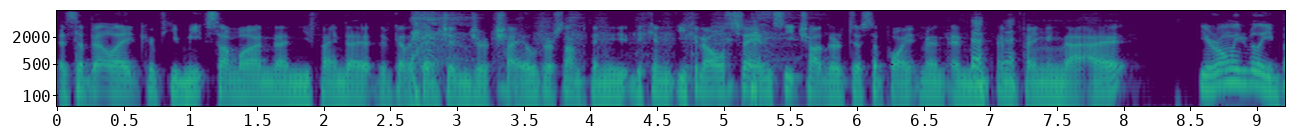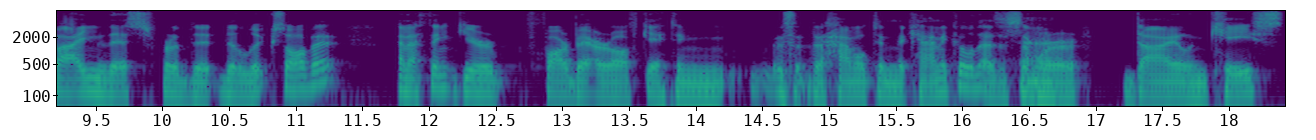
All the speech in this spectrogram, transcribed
It's a bit like if you meet someone and you find out they've got like a ginger child or something. They can you can all sense each other's disappointment in, in finding that out. You're only really buying this for the the looks of it, and I think you're far better off getting the Hamilton mechanical as a similar uh-huh. dial and case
